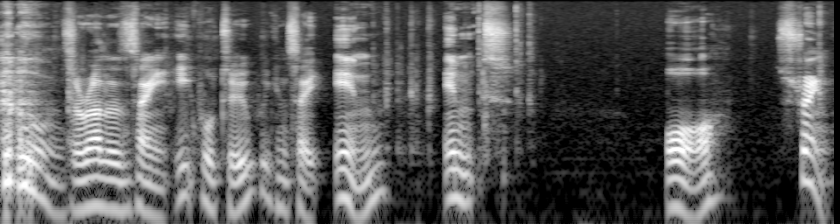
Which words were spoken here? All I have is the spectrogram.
so rather than saying equal to, we can say in int or string.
